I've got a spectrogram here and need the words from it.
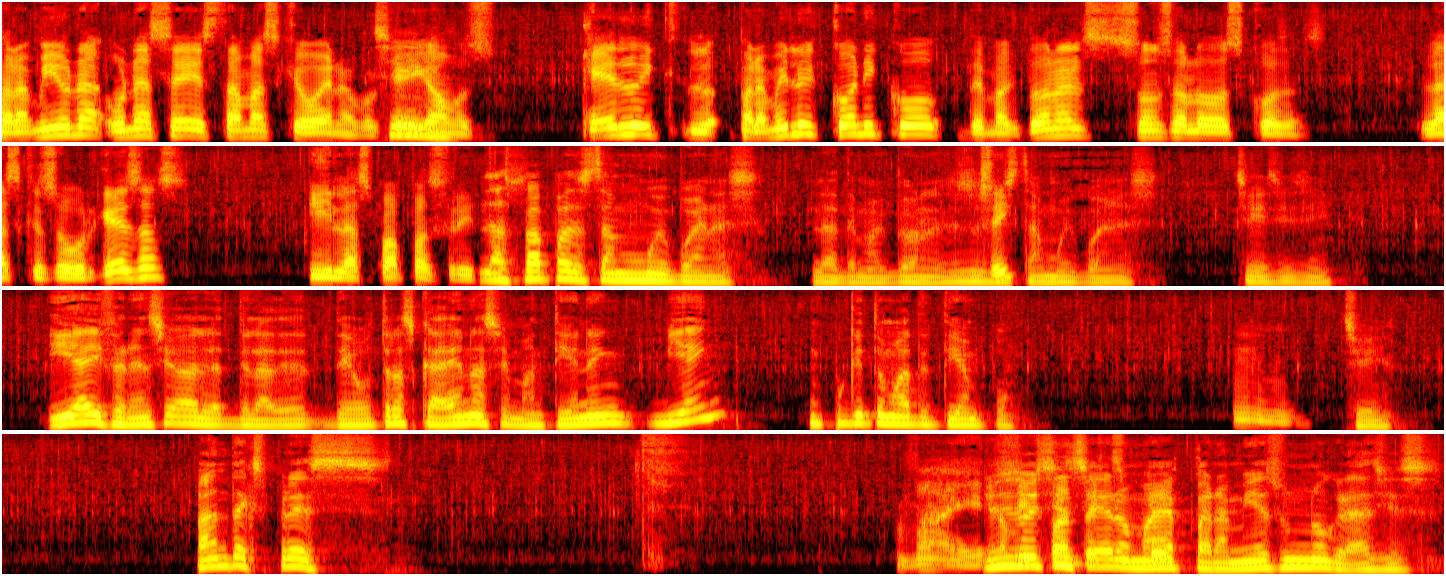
para mí una, una C está más que buena, porque Sí. digamos, ¿qué es lo para mí lo icónico de McDonald's son solo dos cosas, las queso burguesas y las papas fritas. Las papas están muy buenas, las de McDonald's, eso sí, están muy buenas. Sí, sí, sí. Y a diferencia de la de, la de- de otras cadenas, se mantienen bien un poquito más de tiempo. Sí. Panda Express. Mae, Yo soy Panda sincero, mae, para mí es un no gracias.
